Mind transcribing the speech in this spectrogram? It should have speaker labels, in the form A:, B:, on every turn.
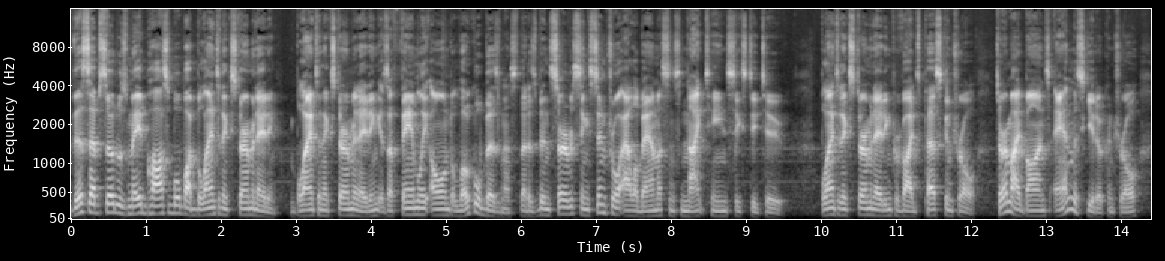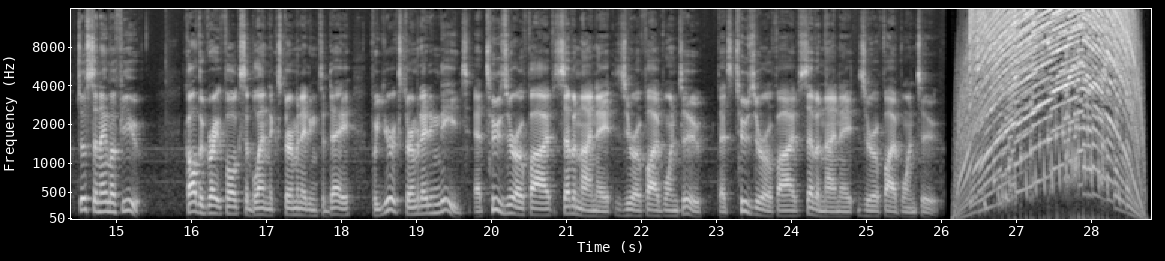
A: This episode was made possible by Blanton Exterminating. Blanton Exterminating is a family owned local business that has been servicing central Alabama since 1962. Blanton Exterminating provides pest control, termite bonds, and mosquito control, just to name a few. Call the great folks at Blanton Exterminating today for your exterminating needs at 205 798 0512. That's 205 798 0512.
